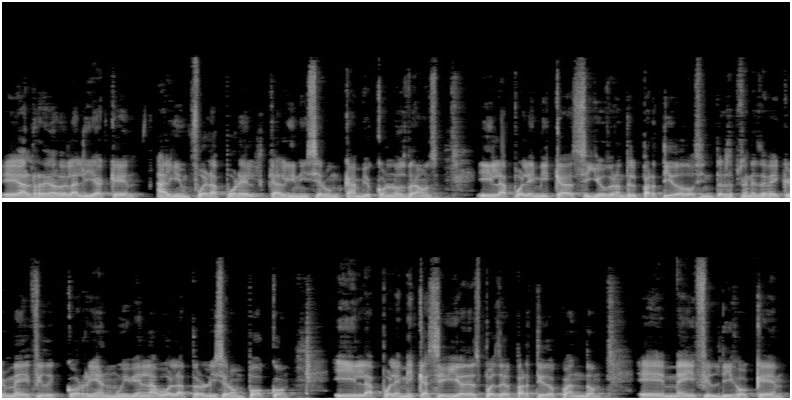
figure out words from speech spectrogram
eh, alrededor de la liga que alguien fuera por él, que alguien hiciera un cambio con los Browns. Y la polémica siguió durante el partido, dos intercepciones de Baker Mayfield, corrían muy bien la bola, pero lo hicieron poco. Y la polémica siguió después del partido cuando eh, Mayfield dijo que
